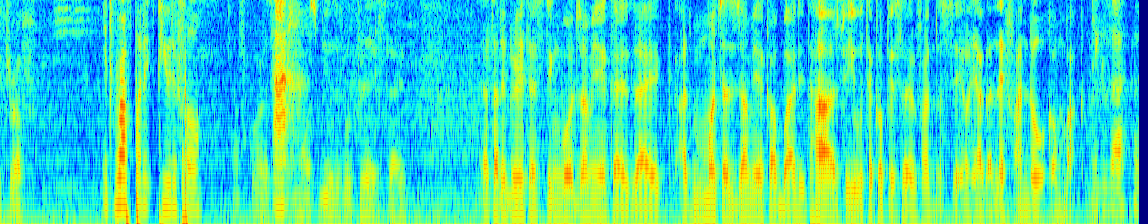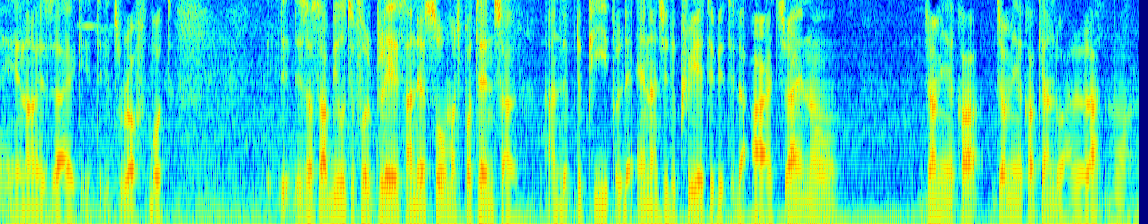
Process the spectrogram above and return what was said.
it's rough. It's rough, but it's beautiful. Of course, Ah. it's the most beautiful place. Like that's the greatest thing about Jamaica is like as much as Jamaica bad, it's hard for you to take up yourself and just say, oh, you got left and don't come back. Exactly. You know, it's like it, it's rough, but it, it's just a beautiful place, and there's so much potential, and the, the people, the energy, the creativity, the arts. Right now, Jamaica, Jamaica can do a lot more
